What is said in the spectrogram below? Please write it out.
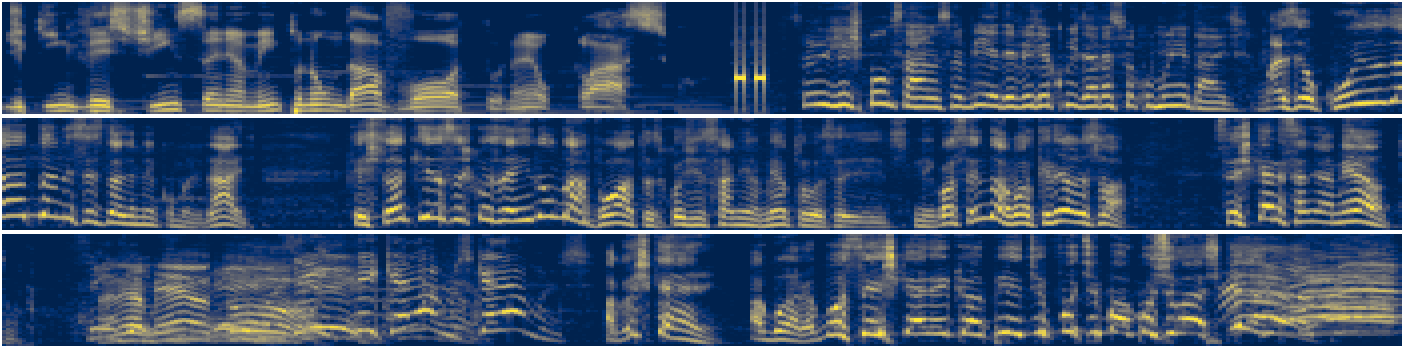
de que investir em saneamento não dá voto, né? O clássico. Sou irresponsável, sabia? Deveria cuidar da sua comunidade. Mas eu cuido da, da necessidade da minha comunidade. A questão é que essas coisas aí não dão voto, essas coisas de saneamento, esse negócio aí não dá voto. Quer ver? Olha só. Vocês querem saneamento? Sim, saneamento! Sim, sim, queremos, queremos! Agora eles querem. Agora, vocês querem campinho de futebol com churrasqueira?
